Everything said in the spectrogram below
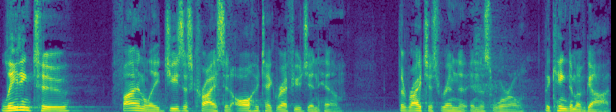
leading to, finally, Jesus Christ and all who take refuge in him. the righteous remnant in this world, the kingdom of God.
